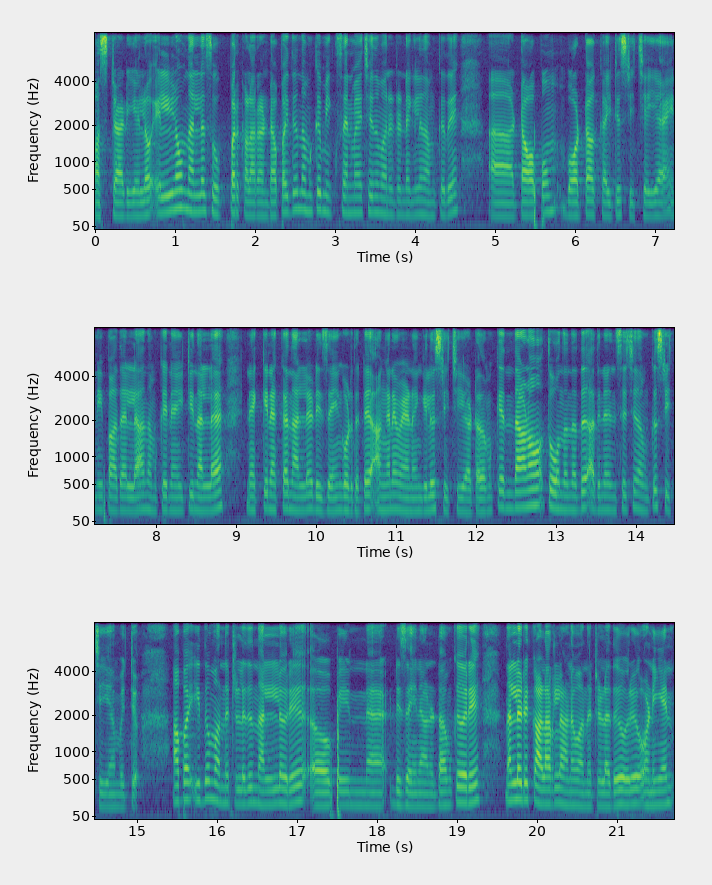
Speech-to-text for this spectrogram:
മസ്റ്റാർഡ് യെല്ലോ എല്ലാം നല്ല സൂപ്പർ കളറുണ്ട്. അപ്പോൾ ഇത് നമുക്ക് മിക്സ് ആൻഡ് മാച്ച് എന്ന് പറഞ്ഞിട്ടുണ്ടെങ്കിൽ നമുക്കിത് ടോപ്പും ബോട്ടം ഒക്കെ ആയിട്ട് സ്റ്റിച്ച് ചെയ്യാം. ഇനിയിപ്പോൾ അതല്ല നമുക്ക് നൈറ്റി നല്ല നെക്കിനൊക്കെ നല്ല ഡിസൈൻ കൊടുത്തിട്ട് അങ്ങനെ വേണമെങ്കിലും സ്റ്റിച്ച് ചെയ്യാം കേട്ടോ. നമുക്ക് എന്താണോ തോന്നുന്നത് അതിനനുസരിച്ച് നമുക്ക് സ്റ്റിച്ച് ചെയ്യാൻ പറ്റും. അപ്പോൾ ഇതും വന്നിട്ടുള്ളത് നല്ലൊരു പിന്നെ ഡിസൈനാണ് കേട്ടോ. നമുക്ക് ഒരു നല്ലൊരു കളറിലാണ് വന്നിട്ടുള്ളത്. ഒരു ഒണിയൻ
